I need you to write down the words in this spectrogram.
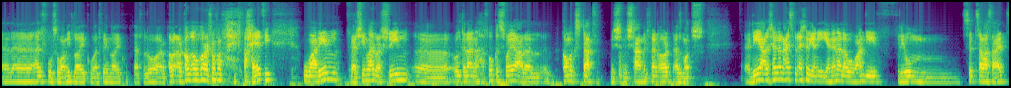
1700 like و2000 like وبتاع. فاللي هو أرقام أول مرة أشوفها في حياتي. وبعدين في 2021 آه قلت لا أنا ه focus شوية على الكوميكس بتاعتي. مش مش هعمل fan art as much ليه؟ علشان أنا عايز في الآخر يعني يعني أنا لو عندي في اليوم ست سبع ساعات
